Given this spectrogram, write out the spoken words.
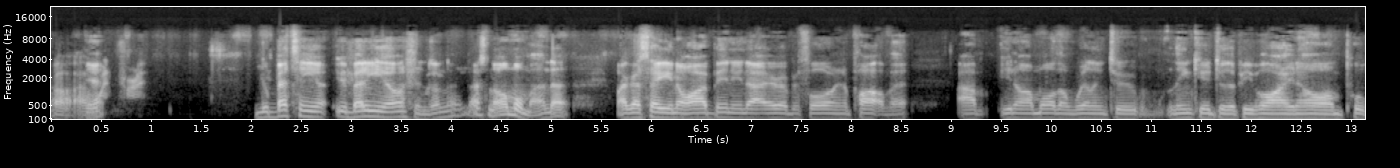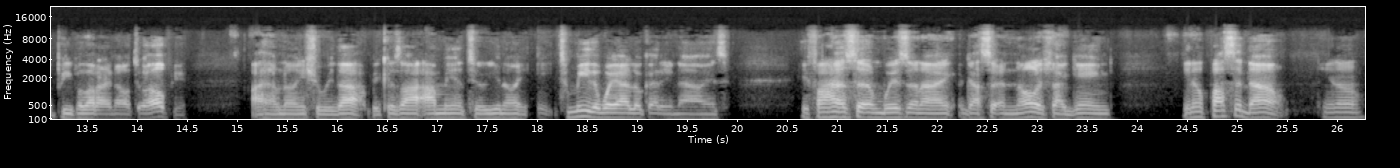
I yeah. went for it. You're betting, you're betting your oceans, and that's normal, man. That, like I say, you know, I've been in that area before and a part of it. Um, you know, I'm more than willing to link you to the people I know and put people that I know to help you. I have no issue with that because I, I'm into, you know, to me, the way I look at it now is if I have certain wisdom, I got certain knowledge I gained, you know, pass it down. You know,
